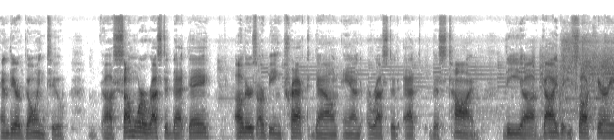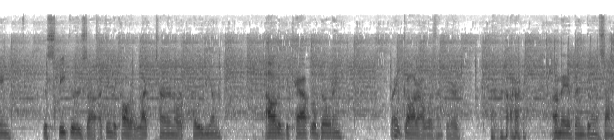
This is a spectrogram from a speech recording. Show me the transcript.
and they're going to. Uh, some were arrested that day, others are being tracked down and arrested at this time. The uh, guy that you saw carrying the speaker's, uh, I think they call it a lectern or a podium, out of the Capitol building. Thank God I wasn't there. I may have been doing something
